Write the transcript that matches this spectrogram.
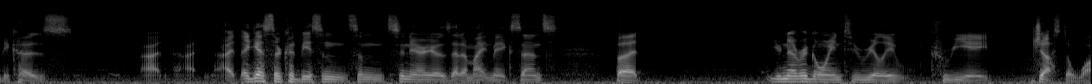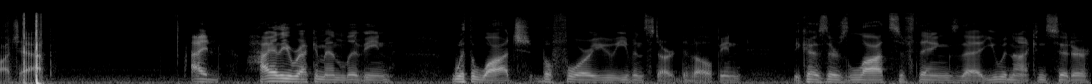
because I, I, I guess there could be some, some scenarios that it might make sense, but you're never going to really create just a watch app. I'd highly recommend living with a watch before you even start developing because there's lots of things that you would not consider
